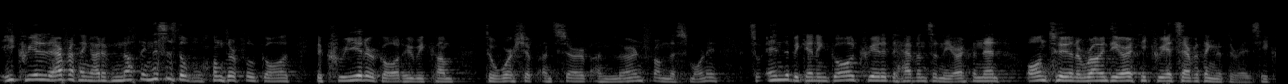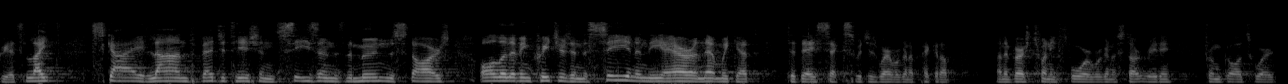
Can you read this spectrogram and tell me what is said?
He, created everything out of nothing. This is the wonderful God, the Creator God who we come to worship and serve and learn from this morning. So in the beginning, God created the heavens and the earth, and then onto and around the earth, He creates everything that there is. He creates light, sky, land, vegetation, seasons, the moon, the stars, all the living creatures in the sea and in the air, and then we get to day six, which is where we're going to pick it up. And in verse 24, we're going to start reading from God's Word.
